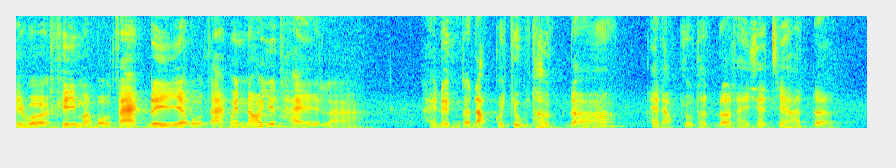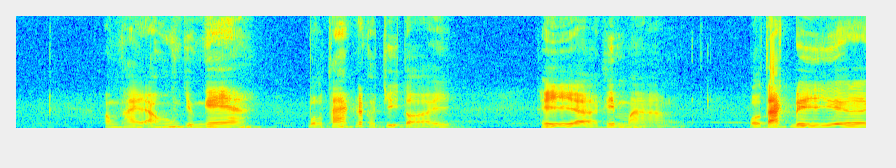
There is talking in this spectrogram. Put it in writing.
thì khi mà bồ tát đi bồ tát mới nói với thầy là thầy đừng có đọc cái chú thực đó thầy đọc chú thực đó thầy sẽ chết đó. Ông thầy ông không chịu nghe bồ tát rất là trí tuệ. Thì à, khi mà bồ tát đi à,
